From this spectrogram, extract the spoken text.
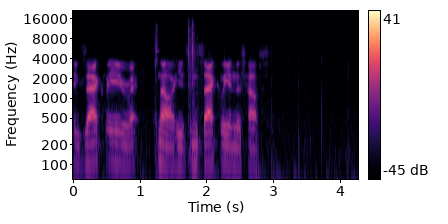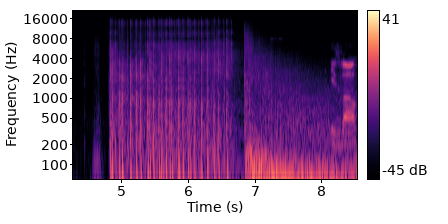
exactly right. No, he's exactly in this house. He's low.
